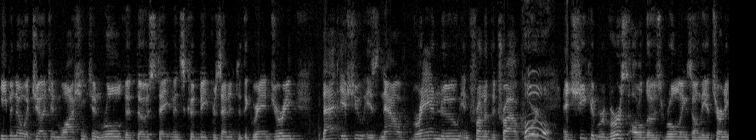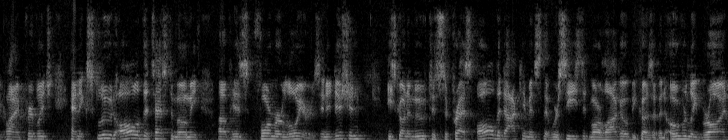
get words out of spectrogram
even though a judge in Washington ruled that those statements could be presented to the grand jury. That issue is now brand new in front of the trial court, Oh. and she could reverse all of those rulings on the attorney client privilege and exclude all of the testimony of his former lawyers. In addition, He's going to move to suppress all the documents that were seized at Mar-a-Lago because of an overly broad,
